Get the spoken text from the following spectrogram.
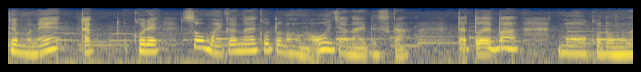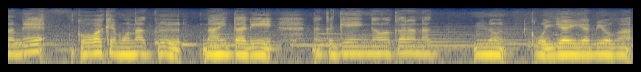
でもねこれそうもいかないことの方が多いじゃないですか。例えばもう子供がねこう訳もなく泣いたりなんか原因がわからないのこうイヤイヤ病が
